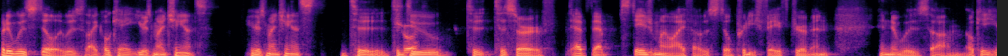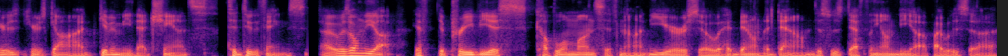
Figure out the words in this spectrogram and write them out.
but it was still, it was like, okay, here's my chance here's my chance to to sure. do to to serve. At that stage of my life i was still pretty faith driven and it was um, okay here's here's god giving me that chance to do things. I was on the up if the previous couple of months if not year or so had been on the down. This was definitely on the up. I was uh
